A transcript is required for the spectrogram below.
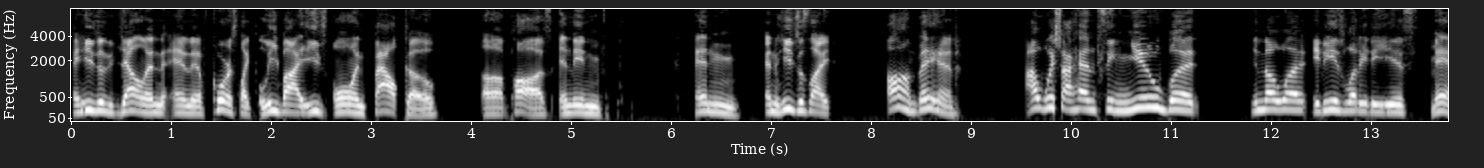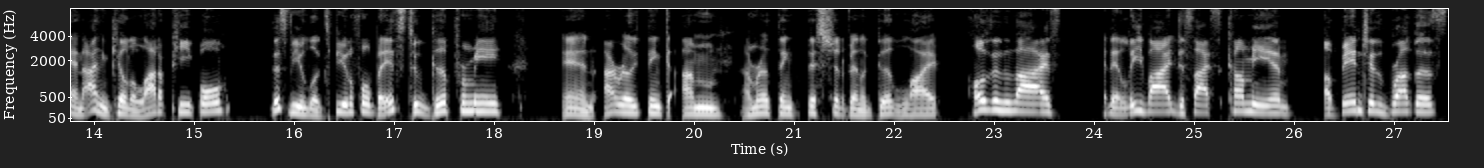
and he's just yelling, and of course, like Levi, he's on Falco, uh, pause, and then and and he's just like, oh man, I wish I hadn't seen you, but you know what? It is what it is. Man, I didn't kill a lot of people. This view looks beautiful, but it's too good for me. And I really think I'm I really think this should have been a good life. Closing his eyes, and then Levi decides to come in, avenge his brothers,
